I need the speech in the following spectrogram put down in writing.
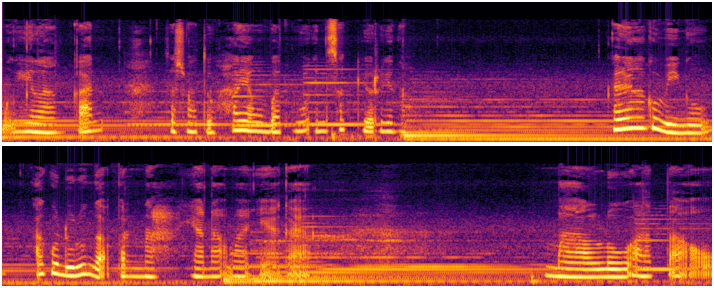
menghilangkan sesuatu hal yang membuatmu insecure gitu. Kadang aku bingung aku dulu nggak pernah ya namanya kayak malu atau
